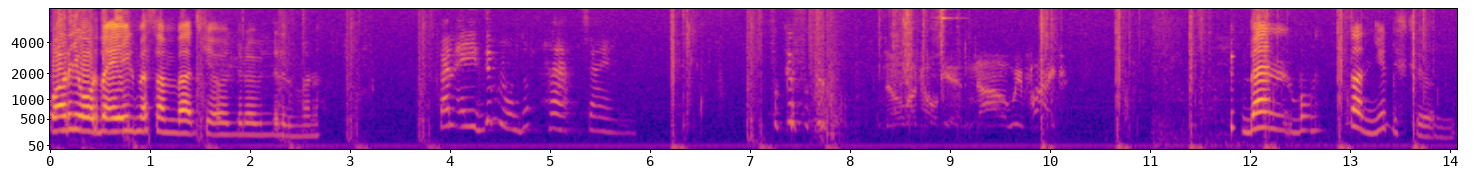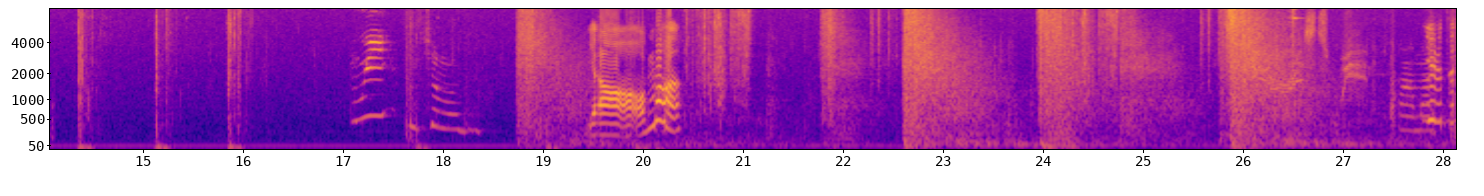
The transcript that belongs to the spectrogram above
Var ya orada eğilmesem belki öldürebilirdim beni. Ben eğildim mi orada? He sen eğildin. Fıkır fıkır. Ben buradan niye düşüyorum? Uy, uçamadım. Ya ama girdi.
